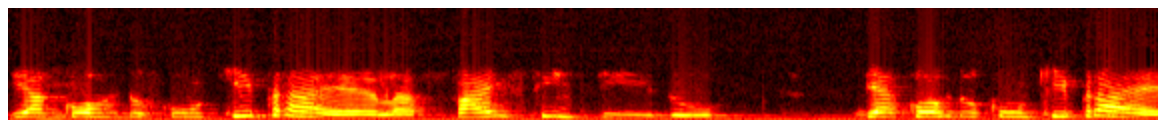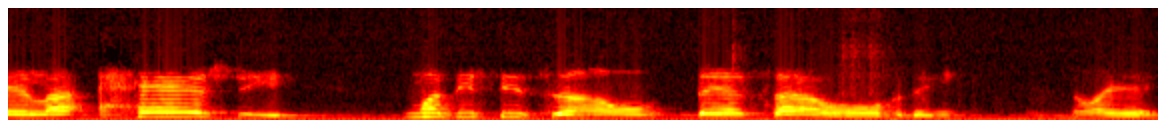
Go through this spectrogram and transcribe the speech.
de acordo com o que para ela faz sentido, de acordo com o que para ela rege uma decisão dessa ordem, não é?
